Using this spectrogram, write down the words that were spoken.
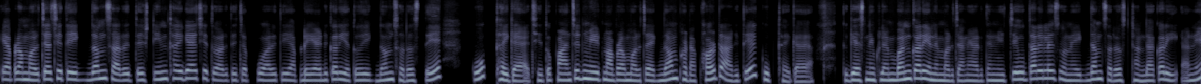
કે આપણા મરચાં છે તે એકદમ સારી રીતે સ્ટીમ થઈ ગયા છે. તો આ રીતે ચપ્પુ આ રીતે આપણે એડ કરીએ તો એકદમ સરસ તે કૂક થઈ ગયા છે. તો પાંચ જ મિનિટમાં આપણા મરચાં એકદમ ફટાફટ આ રીતે કૂક થઈ ગયા. તો ગેસની ફ્લેમ બંધ કરી અને મરચાંને આ રીતે નીચે ઉતારી લઈશું અને એકદમ સરસ ઠંડા કરી અને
